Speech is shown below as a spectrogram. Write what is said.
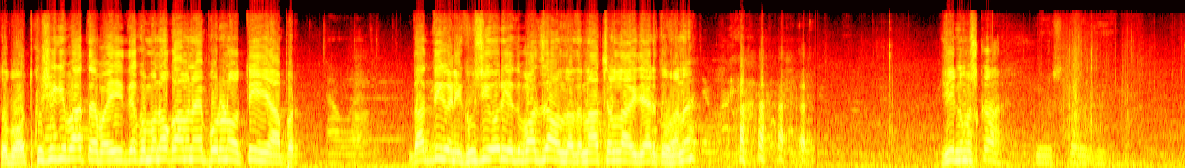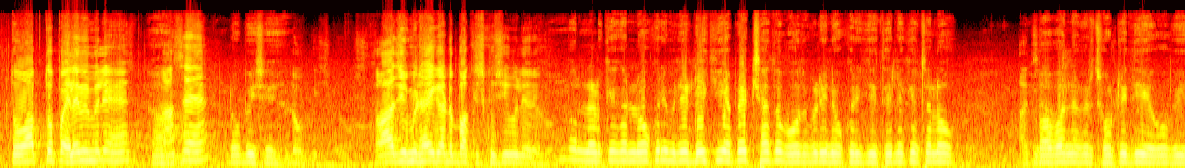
तो बहुत खुशी की बात है भाई। देखो मनोकामनाएँ पूर्ण होती हैं यहाँ पर। दादी घनी खुशी हो रही है तो बाजा होता तो नाचन लग जाए तू है ना? जी नमस्कार। नमस्कार जी। तो आप तो पहले भी मिले हैं? हाँ। कहाँ से हैं? डोबी से डोबी से। तो आज ये मिठाई का डब्बा किस खुशी में ले रहे हो? वो लड़के का नौकरी मिले डे की अपेक्षा तो बहुत बड़ी नौकरी की थी लेकिन चलो अच्छा। बाबा ने फिर छोटी दी है वो भी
